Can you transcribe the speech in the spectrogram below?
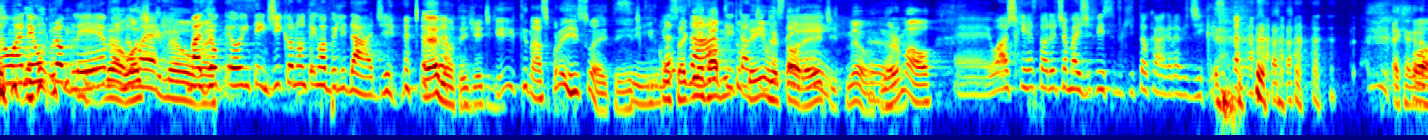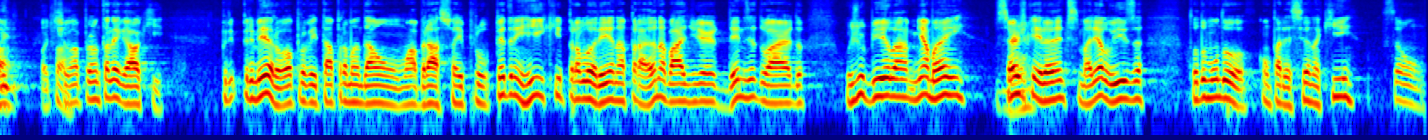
não, é nenhum problema, não, não é. não, mas, mas... Eu, eu, entendi que eu não tenho habilidade. É, não, tem gente que, que nasce para isso, ué. tem Sim. gente que consegue Exato, levar muito tá bem o restaurante, bem. meu, é. normal. É, eu acho que restaurante é mais difícil do que tocar gravidicas. é que a gravidicas... Pode falar. Chegou uma pergunta legal aqui. Primeiro, vou aproveitar para mandar um, um, abraço aí para o Pedro Henrique, para Lorena, para Ana Badinger, Denis Eduardo, o Jubila, minha mãe, Sérgio Bom. Queirantes, Maria Luísa, todo mundo comparecendo aqui, são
